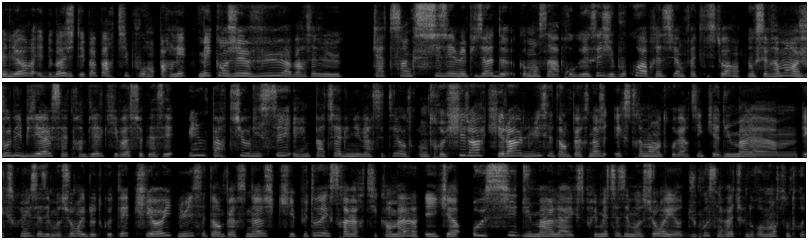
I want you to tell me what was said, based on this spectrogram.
et de base j'étais pas partie pour en parler mais quand j'ai vu à partir du 4, 5, 6e épisode comment ça a progressé. J'ai beaucoup apprécié en fait l'histoire. Donc c'est vraiment un joli biel. Ça va être un biel qui va se placer une partie au lycée et une partie à l'université entre, entre Hira. Hira, lui, c'est un personnage extrêmement introverti qui a du mal à euh, exprimer ses émotions. Et de l'autre côté, Kioi, lui, c'est un personnage qui est plutôt extraverti quand même et qui a aussi du mal à exprimer ses émotions. Et euh, du coup, ça va être une romance entre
